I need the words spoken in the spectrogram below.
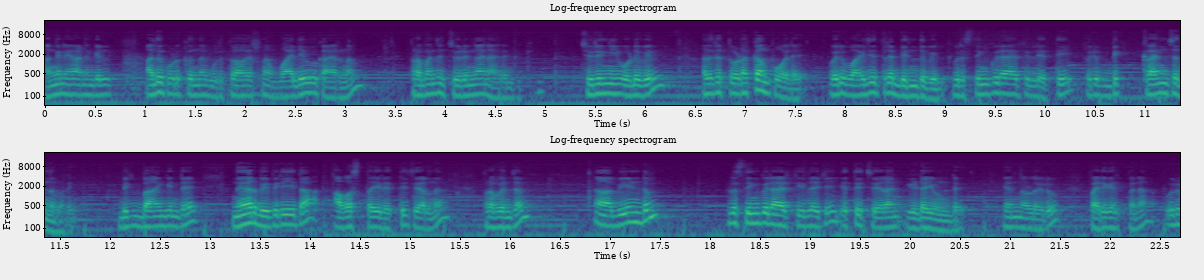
അങ്ങനെയാണെങ്കിൽ അത് കൊടുക്കുന്ന ഗുരുത്വാകർഷണ വലിവ് കാരണം പ്രപഞ്ചം ചുരുങ്ങാൻ ആരംഭിക്കും. ചുരുങ്ങി ഒടുവിൽ അതിന്റെ തുടക്കം പോലെ ഒരു വൈചിത്ര ബിന്ദുവിൽ ഒരു സിംഗുലാരിറ്റിയിലെത്തി ഒരു ബിഗ് ക്രഞ്ച് എന്ന് പറയും. ബിഗ് ബാങ്കിന്റെ നേർ വിപരീത അവസ്ഥയിൽ എത്തിച്ചേർന്ന് പ്രപഞ്ചം വീണ്ടും ഒരു സിംഗുലാരിറ്റിയിലേക്ക് എത്തിച്ചേരാൻ ഇടയുണ്ട് എന്നുള്ളൊരു പരികല്പന ഒരു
